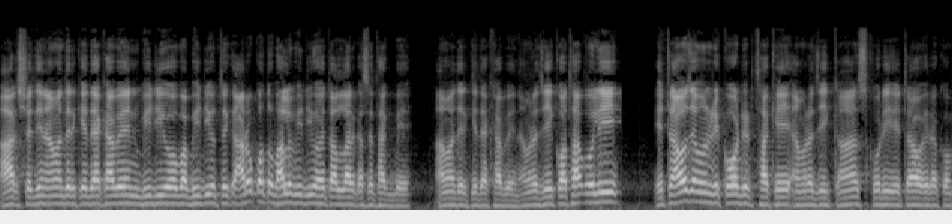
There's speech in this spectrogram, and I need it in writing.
আর সেদিন আমাদেরকে দেখাবেন ভিডিও বা ভিডিও থেকে আরও কত ভালো ভিডিও হয়তো আল্লাহর কাছে থাকবে, আমাদেরকে দেখাবেন। আমরা যেই কথা বলি, এটাও যেমন রেকর্ডেড থাকে, আমরা যেই কাজ করি, এটাও এরকম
